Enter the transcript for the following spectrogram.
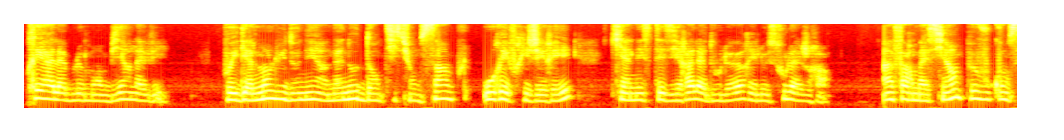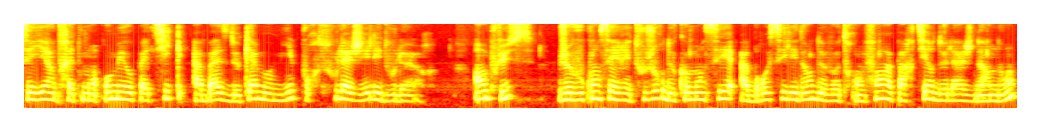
préalablement bien lavé. Vous pouvez également lui donner un anneau de dentition simple ou réfrigéré qui anesthésiera la douleur et le soulagera. Un pharmacien peut vous conseiller un traitement homéopathique à base de camomille pour soulager les douleurs. En plus, je vous conseillerais toujours de commencer à brosser les dents de votre enfant à partir de l'âge d'un an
